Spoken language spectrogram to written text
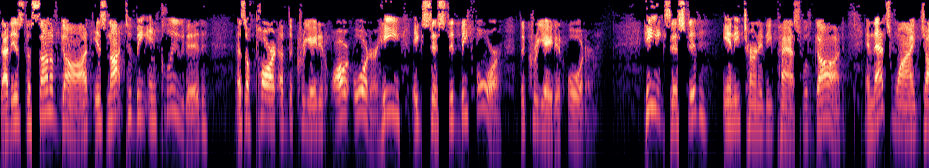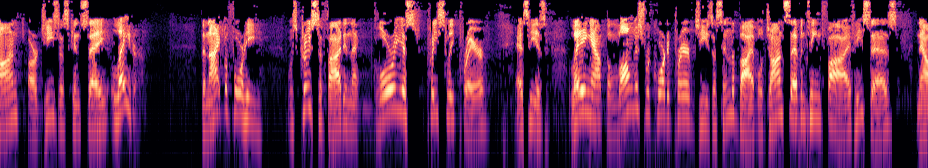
that is the Son of God, is not to be included as a part of the created order. He existed before the created order. He existed in eternity past with God. And that's why John or Jesus can say later, the night before he was crucified, in that glorious priestly prayer, as he is laying out the longest recorded prayer of Jesus in the Bible, John 17, 5, he says, Now,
